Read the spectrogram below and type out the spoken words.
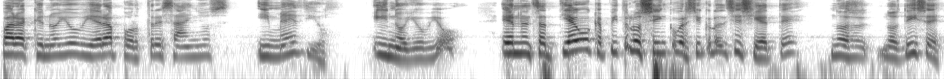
para que no lloviera por tres años y medio. Y no llovió. En Santiago capítulo 5, versículo 17, nos, nos dice,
